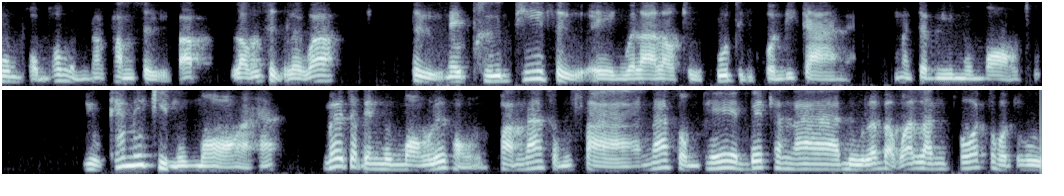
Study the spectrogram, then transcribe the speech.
มุมผมพอผมทำสื่อปั๊บเรารู้สึกเลยว่า สื่อในพื้นที่สื่อเอง เวลาเราถูกพูดถึงคนพิการเนี่ยมันจะมีมุมมองอยู่แค่ไม่กี่มุมมองอะฮะไม่ว่าจะเป็นมุมมองเรื่องของความน่าสงสารน่าสมเพชเวทนาดูแล้วแบบว่ารันโทษโหดหู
